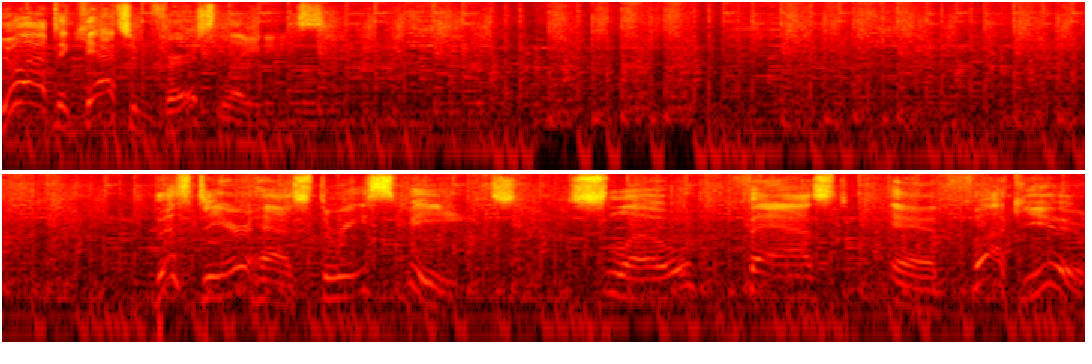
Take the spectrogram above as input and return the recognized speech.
You'll have to catch him first, ladies. This deer has three speeds slow, fast, and fuck you.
